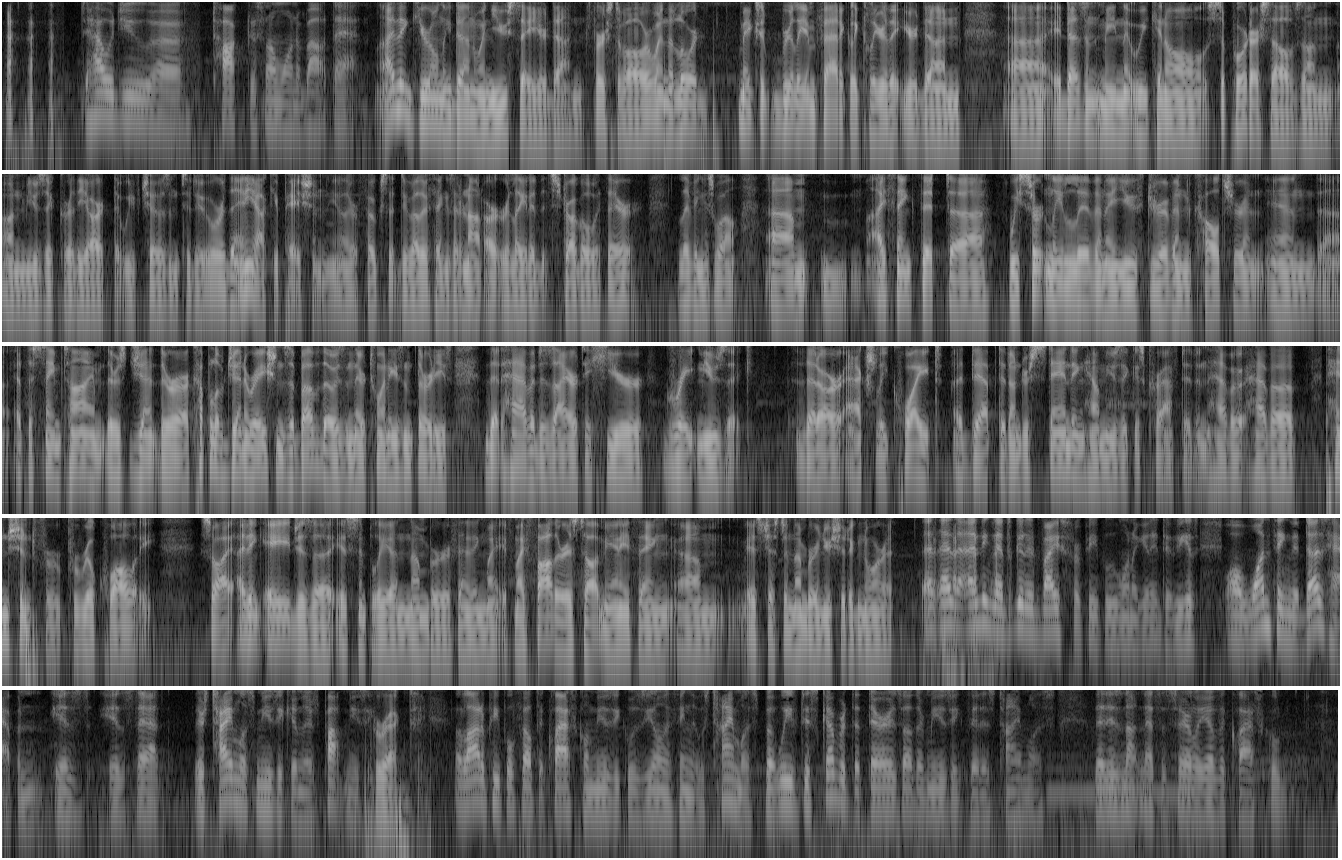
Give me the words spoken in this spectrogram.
How would you uh, talk to someone about that? I think you're only done when you say you're done, first of all, or when the Lord makes it really emphatically clear that you're done. Uh, it doesn't mean that we can all support ourselves on, on music or the art that we've chosen to do, or the, any occupation. You know, there are folks that do other things that are not art related that struggle with their living as well. Um, I think that uh, we certainly live in a youth driven culture, and, and uh, at the same time, there's gen- there are a couple of generations above those in their 20s and 30s that have a desire to hear great music that are actually quite adept at understanding how music is crafted and have a have a penchant for, for real quality. So I, I think age is a is simply a number. If anything, my if my father has taught me anything, um, it's just a number, and you should ignore it. And, and I think that's good advice for people who want to get into it because well, one thing that does happen is is that there's timeless music and there's pop music. Correct. A lot of people felt that classical music was the only thing that was timeless, but we've discovered that there is other music that is timeless, that is not necessarily of the classical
